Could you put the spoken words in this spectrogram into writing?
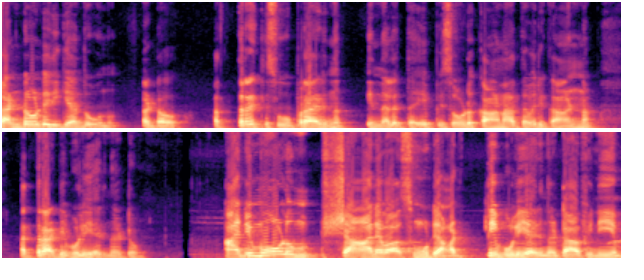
കണ്ടുകൊണ്ടിരിക്കാൻ തോന്നും കേട്ടോ. അത്രയ്ക്ക് സൂപ്പറായിരുന്നു ഇന്നലത്തെ എപ്പിസോഡ്. കാണാത്തവർ കാണണം. അത്ര അടിപൊളിയായിരുന്നു കേട്ടോ. അനുമോളും ഷാനവാസും കൂടി അടിപൊളിയായിരുന്നു കേട്ടോ അഭിനയം.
